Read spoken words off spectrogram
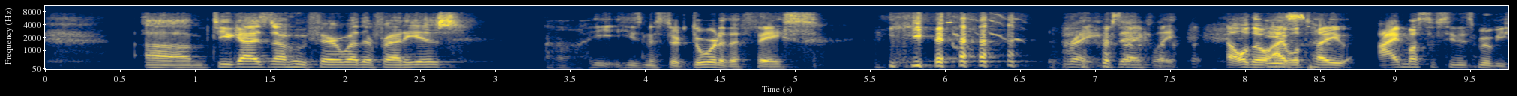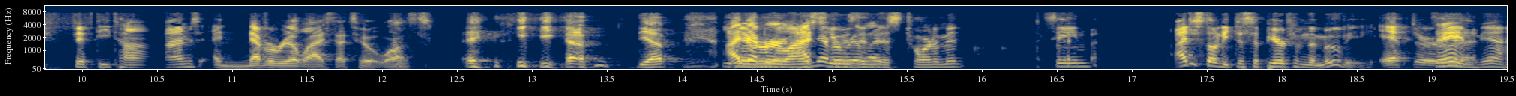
um, do you guys know who Fairweather Freddy is? Uh, he, he's Mr. Door to the Face. yeah, right, exactly. Although he's... I will tell you, I must have seen this movie 50 times and never realized that's who it was. yep, yep. You I never realized I never he was realized... in this tournament scene. I just thought he disappeared from the movie after. Same, uh, yeah.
